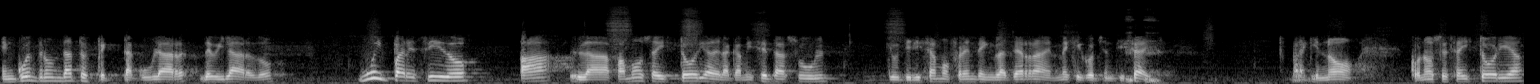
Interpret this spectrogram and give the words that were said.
encuentro un dato espectacular de Bilardo, muy parecido a la famosa historia de la camiseta azul que utilizamos frente a Inglaterra en México 86. Para quien no conoce esa historia,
